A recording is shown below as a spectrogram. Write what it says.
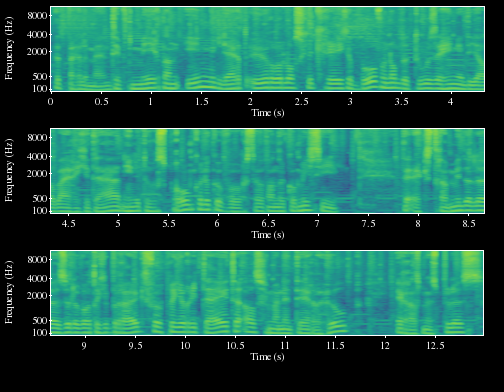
Het parlement heeft meer dan 1 miljard euro losgekregen bovenop de toezeggingen die al waren gedaan in het oorspronkelijke voorstel van de commissie. De extra middelen zullen worden gebruikt voor prioriteiten als humanitaire hulp, Erasmus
